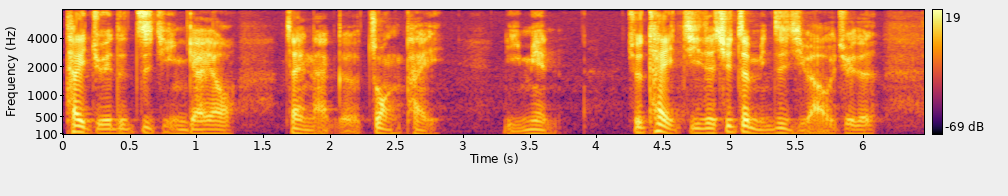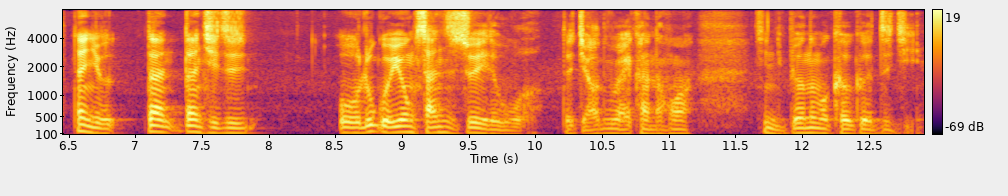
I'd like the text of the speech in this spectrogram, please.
太觉得自己应该要在哪个状态里面，就太急着去证明自己吧。我觉得，但有，但但其实，我如果用三十岁的我的角度来看的话，其实你不用那么苛刻自己。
